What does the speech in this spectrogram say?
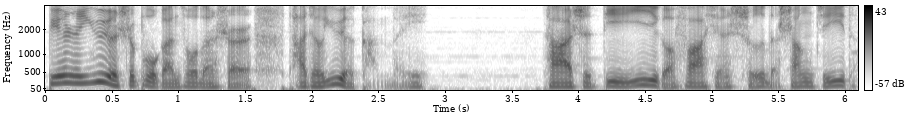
别人越是不敢做的事儿，他就越敢为。他是第一个发现蛇的商机的。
